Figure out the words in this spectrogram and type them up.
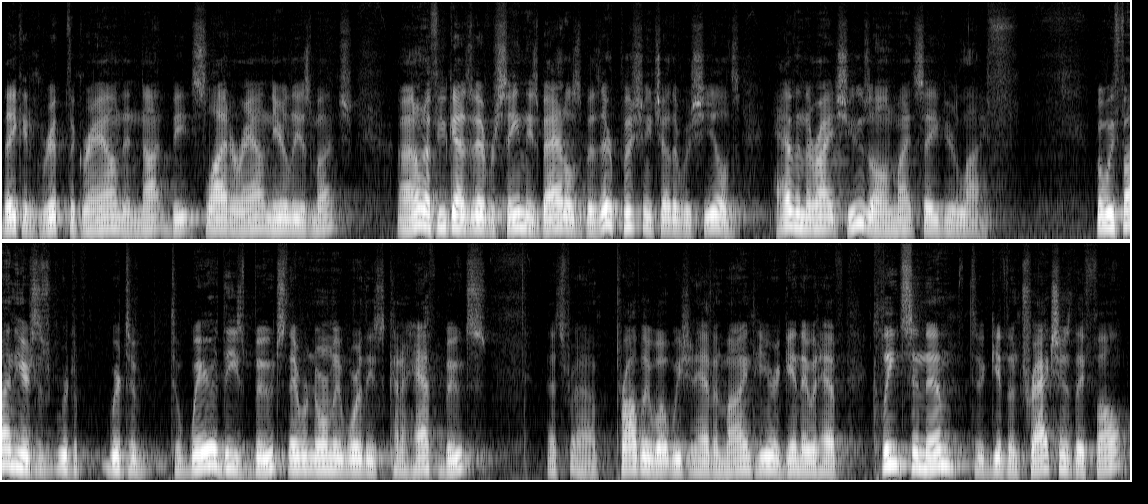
they can grip the ground and not be, slide around nearly as much. Uh, I don't know if you guys have ever seen these battles, but they're pushing each other with shields. Having the right shoes on might save your life. But we find here, says we're to, we're to, to wear these boots. They were normally wore these kind of half boots. That's uh, probably what we should have in mind here. Again, they would have cleats in them to give them traction as they fall.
